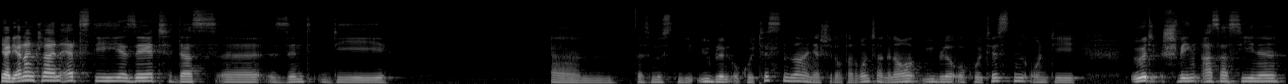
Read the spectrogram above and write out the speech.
Ja, die anderen kleinen Ads, die ihr hier seht, das äh, sind die, ähm, das müssten die üblen Okkultisten sein. Ja, steht auch darunter, genau, üble Okkultisten und die Ödschwing-Assassine.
